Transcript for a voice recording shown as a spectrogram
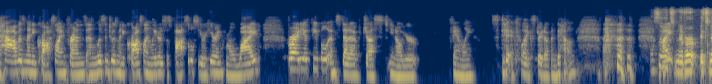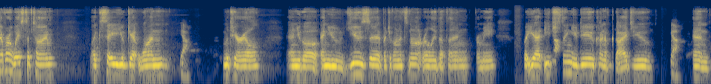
have as many crossline friends and listen to as many crossline leaders as possible so you're hearing from a wide variety of people instead of just you know your family stick like straight up and down So My- it's never it's never a waste of time. Like say you get one Yeah. material and you go and you use it, but you're going, it's not really the thing for me. But yet each Yeah. thing you do kind of guides you Yeah. and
